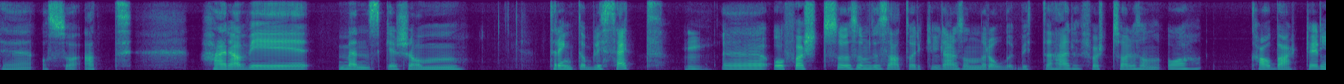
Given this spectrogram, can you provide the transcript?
eh, også at her har vi mennesker som trengte å bli sett. Eh, og først, så, som du sa, Torkel, det er en sånn rollebytte her. Først så er det sånn Å, Carl Bertil,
